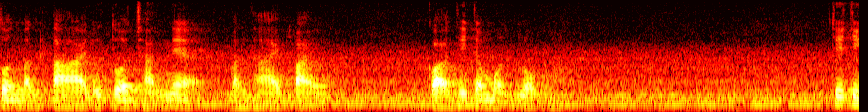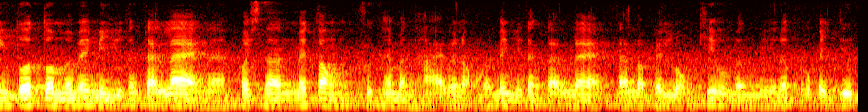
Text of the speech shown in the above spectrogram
ตนมันตายหรือตัวฉันเนี่ยมันหายไป ก่อนที่จะหมดลมที่จริงตัวตนมันไม่มีอยู่ตั้งแต่แรกนะ เพราะฉะนั้นไม่ต้องฝึกให้มันหายไปหรอก มันไม่มีตั้งแต่แรก แต่เราไปหลงคิดว่ามันมีแล้วก็ไปยึด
